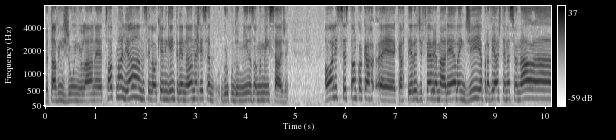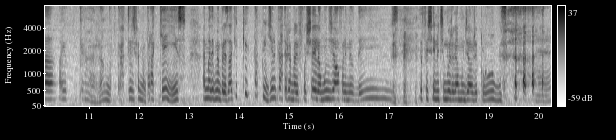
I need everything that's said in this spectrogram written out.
Eu estava em junho lá, né? Só malhando, sei lá o quê, ninguém treinando, aí recebe o grupo do Minas uma mensagem. Olha, vocês estão com a car é, carteira de febre amarela em dia para viagem internacional. Aí eu, caramba, carteira de febre amarela, para que isso? Aí mandei meu empresário, o que, que tá pedindo carteira amarela? Ele falou, Sheila, é o Mundial. Eu falei, meu Deus, eu fechei no time para jogar Mundial de Clubes. É,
